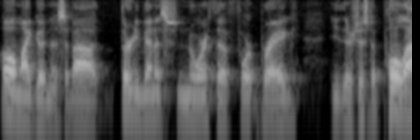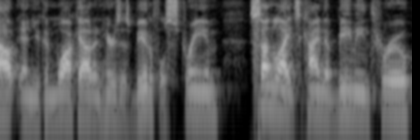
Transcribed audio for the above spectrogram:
oh my goodness, about 30 minutes north of Fort Bragg. There's just a pull out, and you can walk out, and here's this beautiful stream. Sunlight's kind of beaming through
